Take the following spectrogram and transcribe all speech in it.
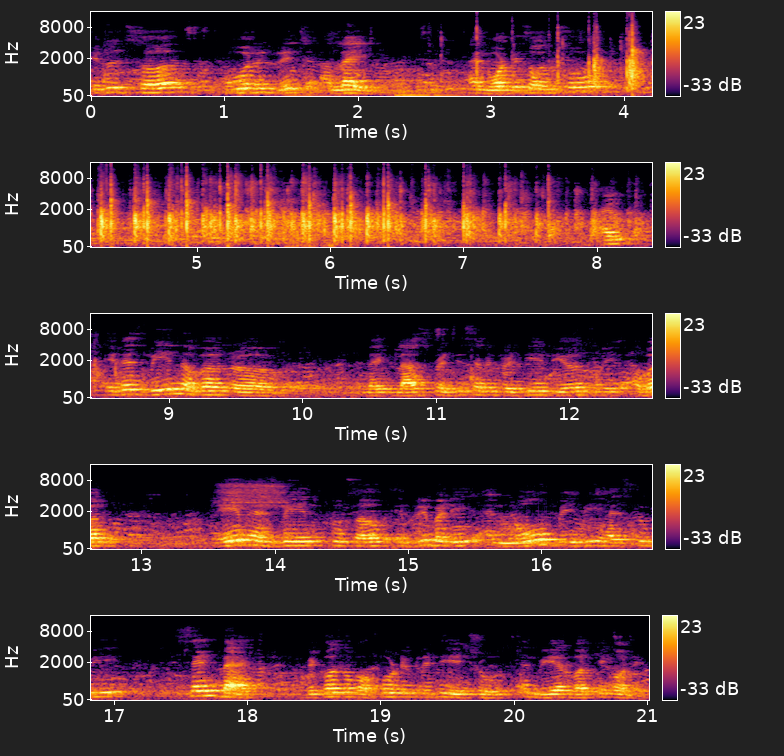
It will serve poor and rich alike. And what is also and it has been our uh, like last 27 28 years we, our aim has been to serve everybody and no baby has to be sent back because of affordability issues and we are working on it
